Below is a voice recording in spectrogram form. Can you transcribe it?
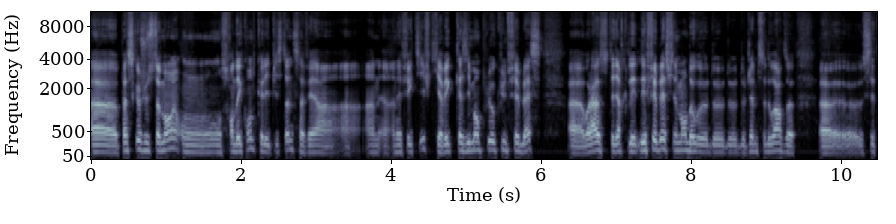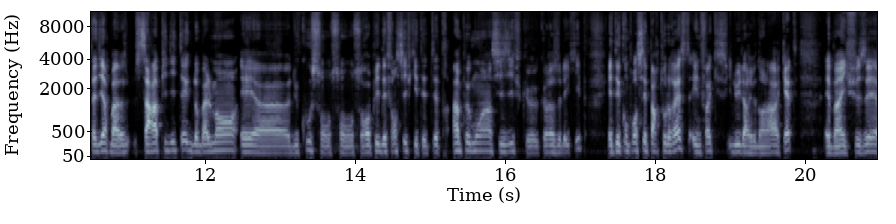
euh, parce que justement on, se rendait compte que les Pistons avaient un, effectif qui avait quasiment plus aucune faiblesse. Euh, voilà, c'est-à-dire que les, faiblesses finalement de, James Edwards, euh, c'est-à-dire bah, sa rapidité globalement et du coup son, son, repli défensif qui était peut-être un peu moins incisif que, le reste de l'équipe, était compensé par tout le reste. Et une fois qu'il lui arrive dans la raquette, et eh ben il faisait,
